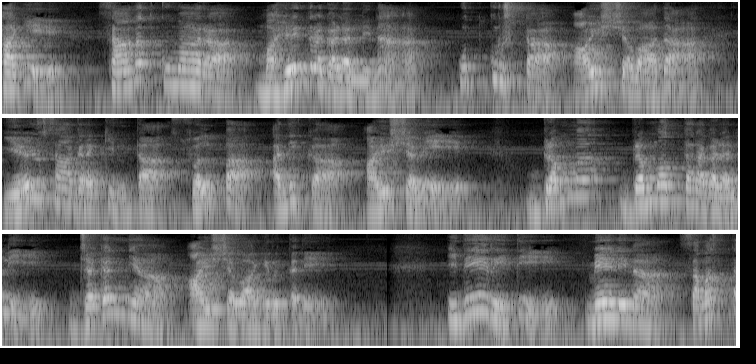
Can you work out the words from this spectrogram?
ಹಾಗೆ ಸಾನತ್ ಕುಮಾರ ಮಹೇಂದ್ರಗಳಲ್ಲಿನ ಉತ್ಕೃಷ್ಟ ಆಯುಷ್ಯವಾದ ಏಳು ಸಾವಿರಕ್ಕಿಂತ ಸ್ವಲ್ಪ ಅಧಿಕ ಆಯುಷ್ಯವೇ ಬ್ರಹ್ಮ ಬ್ರಹ್ಮೋತ್ತರಗಳಲ್ಲಿ ಜಗನ್ಯ ಆಯುಷ್ಯವಾಗಿರುತ್ತದೆ. ಇದೇ ರೀತಿ ಮೇಲಿನ ಸಮಸ್ತ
